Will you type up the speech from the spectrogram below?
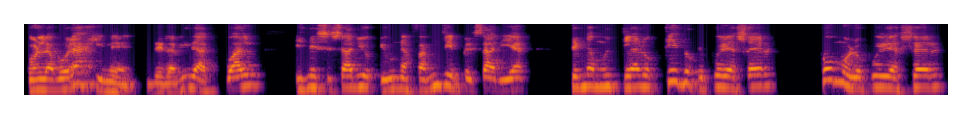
Con la vorágine de la vida actual es necesario que una familia empresaria tenga muy claro qué es lo que puede hacer, cómo lo puede hacer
